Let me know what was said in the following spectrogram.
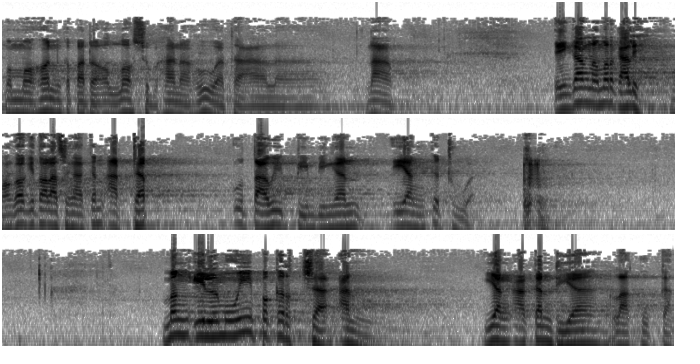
memohon kepada Allah Subhanahu wa taala. Nah, ingkang nomor kali monggo kita lajengaken adab utawi bimbingan yang kedua. Mengilmui pekerjaan yang akan dia lakukan.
